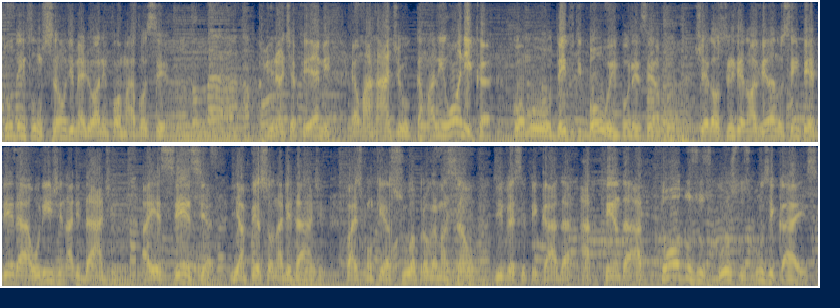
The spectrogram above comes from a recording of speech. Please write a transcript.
tudo em função de melhor informar você. A Mirante FM é uma rádio camaleônica, como David Bowie, por exemplo. Chega aos 39 anos sem perder a originalidade, a essência e a personalidade. Faz com que a sua programação diversificada atenda a todos os gostos musicais.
